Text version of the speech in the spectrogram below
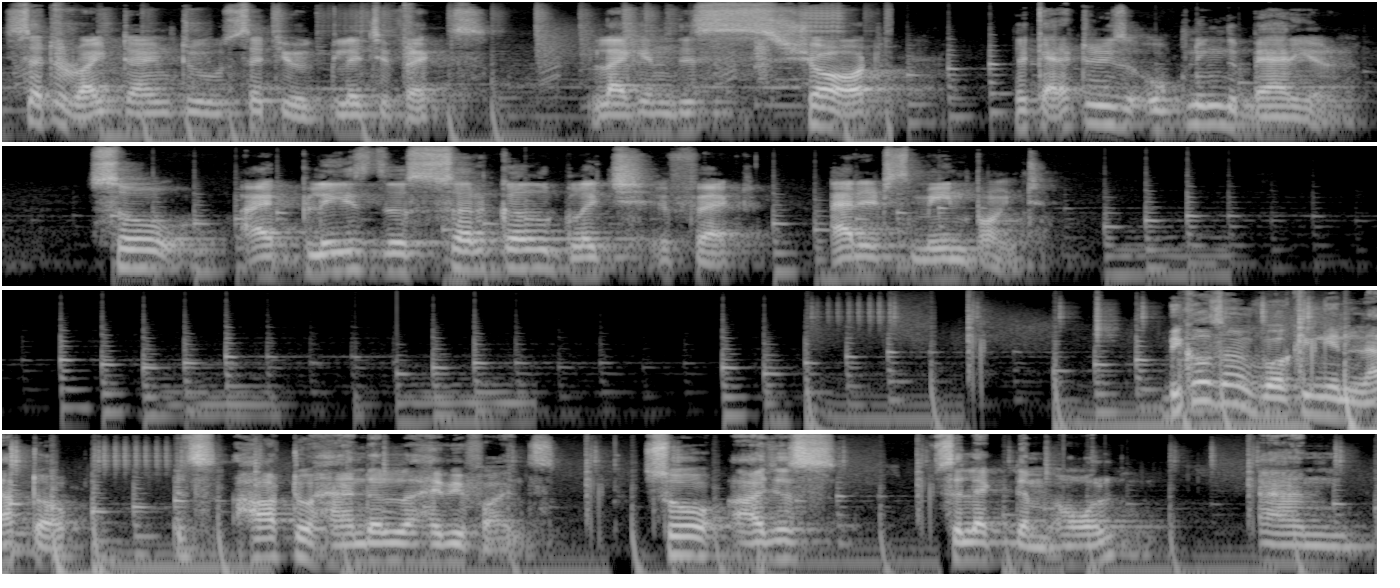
Set a right time to set your glitch effects. Like in this shot, the character is opening the barrier. So I place the circle glitch effect at its main point. Because I'm working in laptop, it's hard to handle heavy files. So I just select them all and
